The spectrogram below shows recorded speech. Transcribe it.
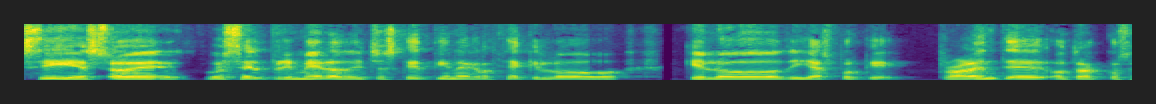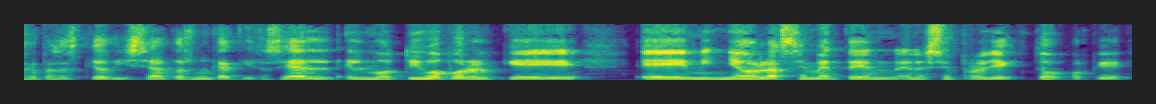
Sí, eso es. Pues el primero. De hecho, es que tiene gracia que lo, que lo digas, porque probablemente otra cosa que pasa es que Odisea Cósmica quizás sea el, motivo por el que eh, Miñola se mete en, ese proyecto, porque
